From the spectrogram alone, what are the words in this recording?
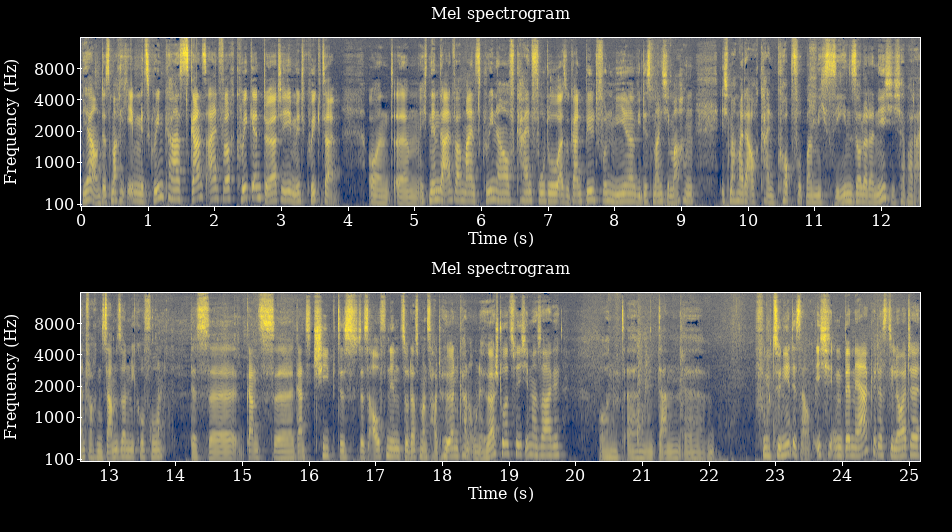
ja, und das mache ich eben mit Screencasts ganz einfach, quick and dirty mit QuickTime. Und ähm, ich nehme da einfach meinen Screen auf, kein Foto, also kein Bild von mir, wie das manche machen. Ich mache mir da auch keinen Kopf, ob man mich sehen soll oder nicht. Ich habe halt einfach ein Samsung-Mikrofon, das äh, ganz, äh, ganz cheap das, das aufnimmt, sodass man es halt hören kann, ohne Hörsturz, wie ich immer sage. Und ähm, dann äh, funktioniert es auch. Ich bemerke, dass die Leute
